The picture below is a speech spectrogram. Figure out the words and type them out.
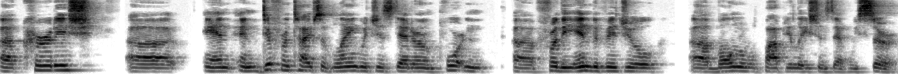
uh, Kurdish, uh, and, and different types of languages that are important uh, for the individual uh, vulnerable populations that we serve.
